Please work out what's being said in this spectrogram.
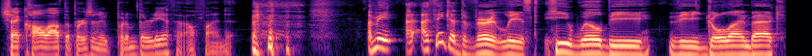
Should I call out the person who put him 30th? I'll find it. I mean, I, I think at the very least, he will be the goal line back.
